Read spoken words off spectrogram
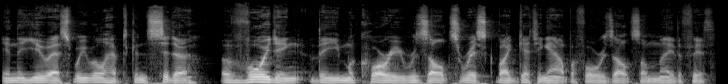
in the US, we will have to consider avoiding the Macquarie results risk by getting out before results on May the 5th.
